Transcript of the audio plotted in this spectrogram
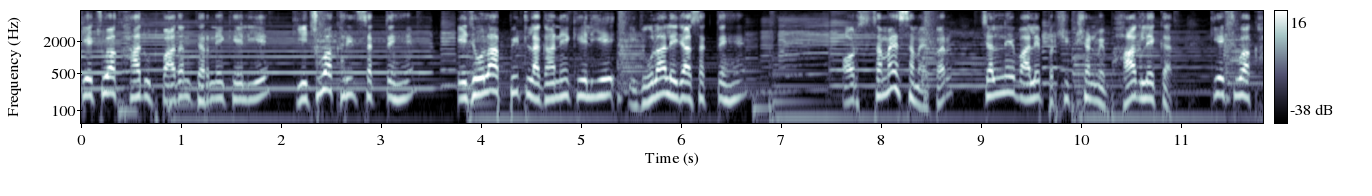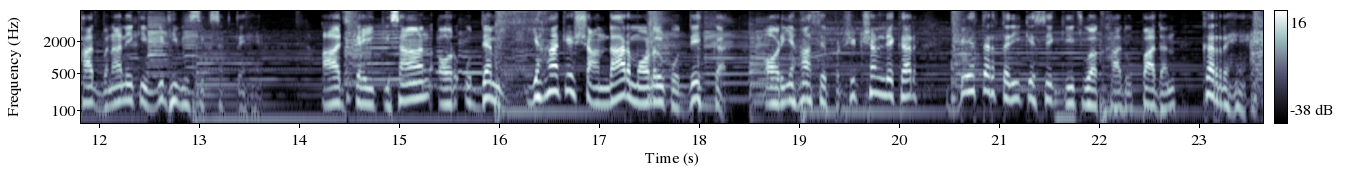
केचुआ खाद उत्पादन करने के लिए केचुआ खरीद सकते हैं। एजोला पिट लगाने के लिए एजोला ले जा सकते हैं। और समय समय पर चलने वाले प्रशिक्षण में भाग लेकर केचुआ खाद बनाने की विधि भी सीख सकते हैं। आज कई किसान और उद्यमी यहाँ के शानदार मॉडल को देखकर और यहाँ से प्रशिक्षण लेकर बेहतर तरीके से केचुआ खाद उत्पादन कर रहे हैं।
